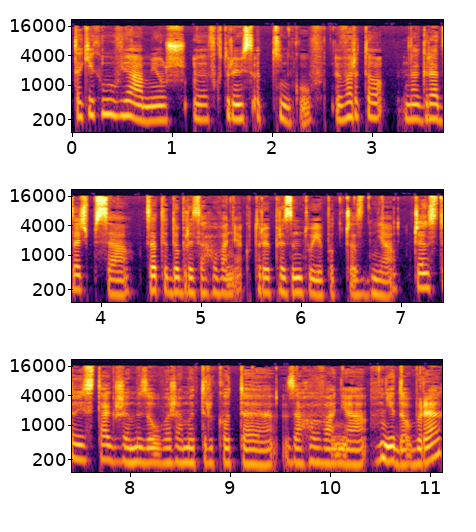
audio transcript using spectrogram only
Tak jak mówiłam już e, w którymś z odcinków, warto nagradzać psa za te dobre zachowania, które prezentuje podczas dnia. Często jest tak, że my zauważamy tylko te zachowania niedobre,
